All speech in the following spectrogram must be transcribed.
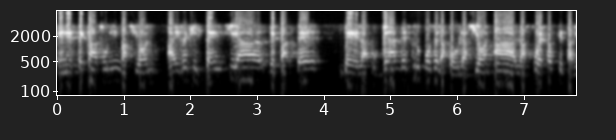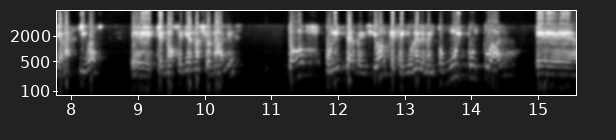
En este caso, una invasión, hay resistencia de parte de los grandes grupos de la población a las fuerzas que estarían activas, eh, que no serían nacionales. Dos, una intervención que sería un elemento muy puntual eh,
